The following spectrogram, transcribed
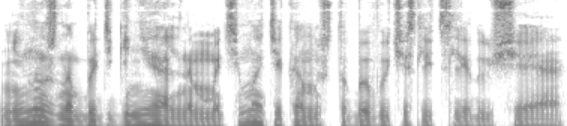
Не нужно быть гениальным математиком, чтобы вычислить следующее.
